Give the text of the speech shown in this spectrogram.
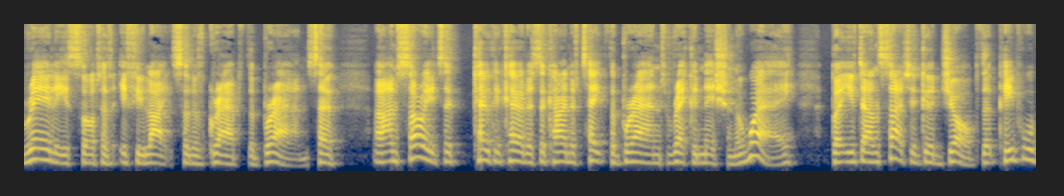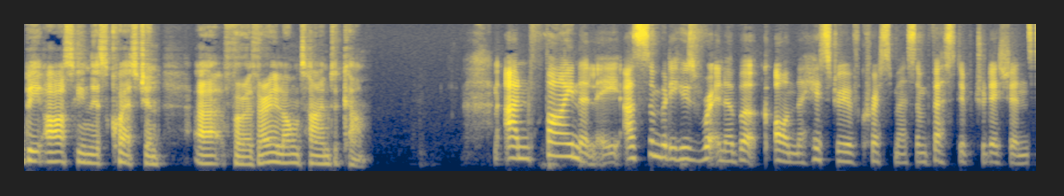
really sort of, if you like, sort of grabbed the brand. So uh, I'm sorry to Coca Cola to kind of take the brand recognition away, but you've done such a good job that people will be asking this question uh, for a very long time to come. And finally, as somebody who's written a book on the history of Christmas and festive traditions,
